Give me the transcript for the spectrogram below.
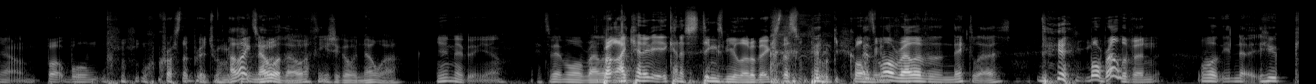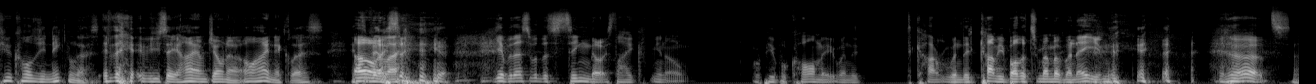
yeah. But we'll we'll cross that bridge when we. I like Noah it. though. I think you should go with Noah. Yeah, maybe. Yeah. It's a bit more relevant. But I kind of it kind of stings me a little bit because that's what people keep calling It's me. more relevant than Nicholas. more relevant. Well, you know, who who calls you Nicholas? If they, if you say hi, I'm Jonah. Oh, hi, Nicholas. It's oh, a bit I like, see. yeah, but that's what the sting though. It's like you know, what people call me when they can't when they can't be bothered to remember my name. it hurts. Uh,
